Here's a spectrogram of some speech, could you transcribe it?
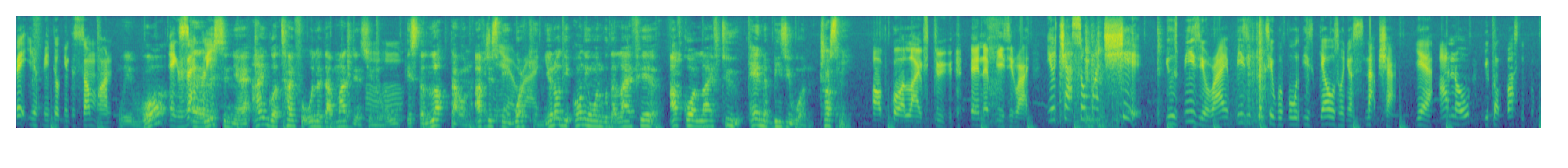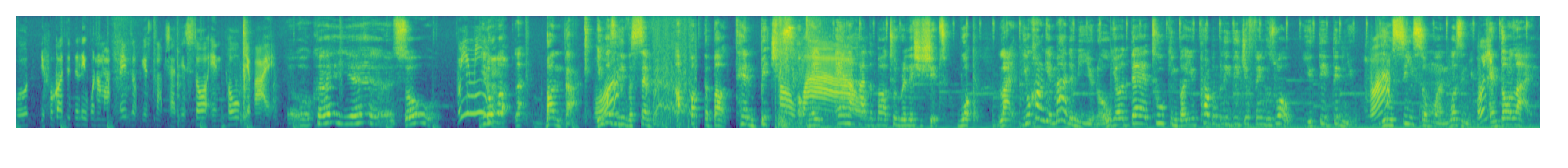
bet you've been talking to someone. Wait, what? Exactly. Uh, listen, yeah, I ain't got time for all of that madness, you know. It's the lockdown. I've just been working. right. You're not the only one with a life here. I've got a life too, and a busy one. Trust me. I've got a life too, and a busy, right? You chat so much shit. You was busy, right? Busy flexing with all these girls on your Snapchat. Yeah, I know you got busted before. You forgot to delete one of my friends of your Snapchat. They saw and told me about it. Okay, yeah, so. What do you mean? You know what? Like, banda. It What? wasn't even seven. I fucked about ten bitches, Oh, okay? wow. And I had about two relationships. What? Like, you can't get mad at me, you know? You're there talking, but you probably did your thing as well. You did, didn't you? What? You seen someone, wasn't you? What? And don't lie.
